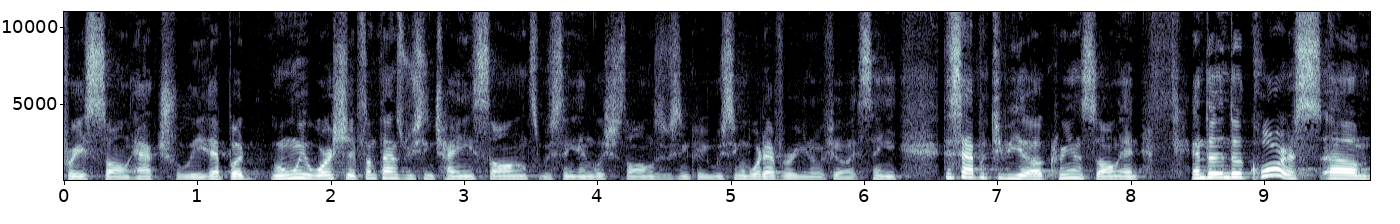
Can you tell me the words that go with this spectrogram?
praise song, actually. Uh, but when we worship, sometimes we sing Chinese songs, we sing English songs, we sing Korean, we sing whatever, you know, we feel like singing. This happened to be a Korean song. And, and the, the chorus, um,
